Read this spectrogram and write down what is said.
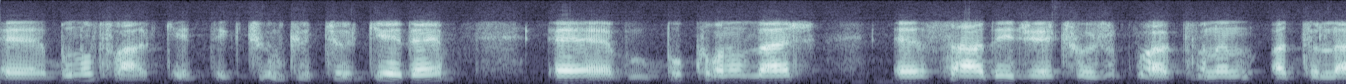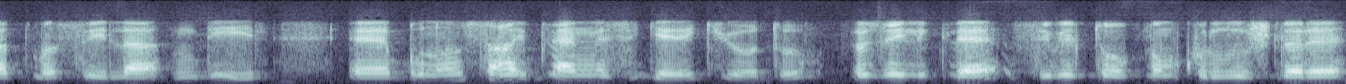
e, bunu fark ettik. Çünkü Türkiye'de e, bu konular e, sadece Çocuk Vakfı'nın hatırlatmasıyla değil, e, bunun sahiplenmesi gerekiyordu. Özellikle sivil toplum kuruluşları,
